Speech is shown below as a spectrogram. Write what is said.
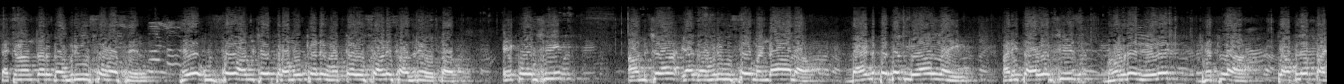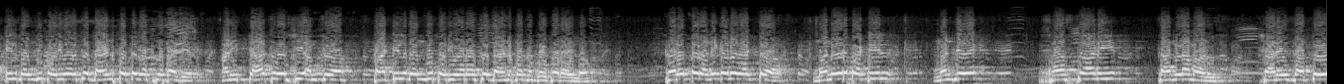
त्याच्यानंतर गौरी उत्सव असेल. हे उत्सव आमचे प्रामुख्याने मोठ्या उत्साहाने साजरे होतात. एक वर्षी आमच्या या गौरी उत्सव मंडळाला बँड पथक मिळालं नाही आणि त्यावर्षीच भावने निर्णय घेतला की आपल्या पाटील बंधू परिवाराचं बँड पथक असलं पाहिजे. आणि त्याच वर्षी आमचं पाटील बंधू परिवाराचं बँड पथक उभं राहिलं. खरं तर अनेकांना वाटतं मनोहर पाटील म्हणजे एक स्वस्त आणि चांगला माणूस. शाळेत जातो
